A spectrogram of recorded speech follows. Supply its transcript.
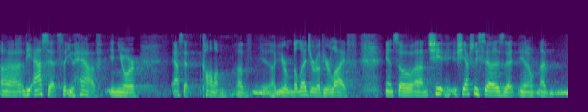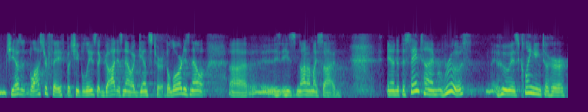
uh, the assets that you have in your asset column of uh, your, the ledger of your life. And so um, she, she actually says that, you know, uh, she hasn't lost her faith, but she believes that God is now against her. The Lord is now, uh, he's not on my side. And at the same time, Ruth, who is clinging to her,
